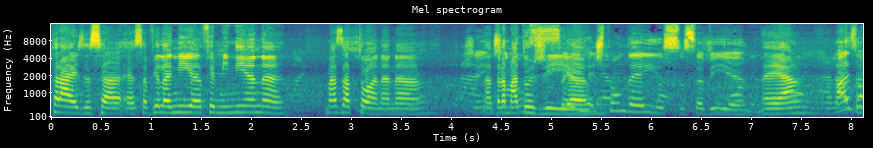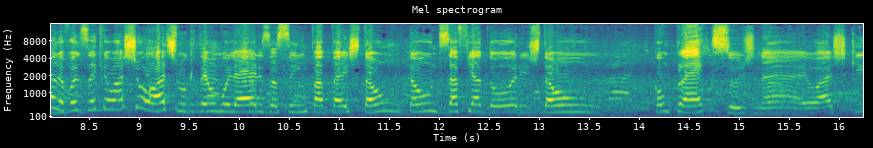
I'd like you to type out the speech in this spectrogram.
traz essa, essa vilania feminina mais à tona na, Gente, na eu dramaturgia? Não sei responder isso, sabia? É, Mas Renata- olha, eu vou dizer que eu acho ótimo que tenham mulheres assim em papéis tão, tão desafiadores, tão complexos, né? Eu acho que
